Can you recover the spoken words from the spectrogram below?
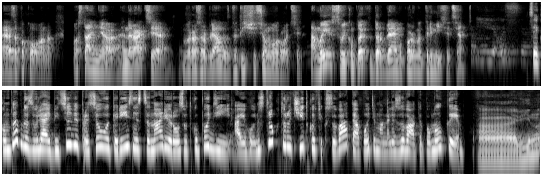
е, запаковано. Остання генерація ви розробляли з 2007 році. А ми свої комплекти доробляємо кожні три місяці. Цей комплект дозволяє бійцю відпрацьовувати різні сценарії розвитку подій, а його інструктору чітко фіксувати, а потім аналізувати помилки. Е, Він е,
